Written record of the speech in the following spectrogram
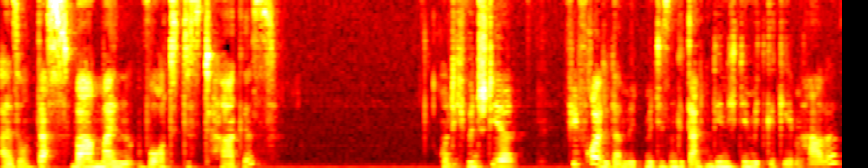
Also, das war mein Wort des Tages. Und ich wünsche dir viel Freude damit, mit diesen Gedanken, die ich dir mitgegeben habe.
